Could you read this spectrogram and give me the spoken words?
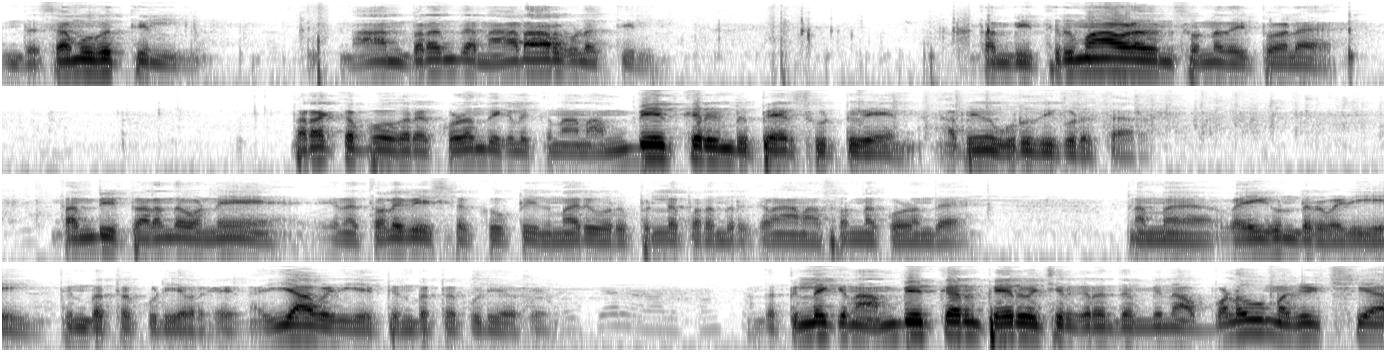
இந்த சமூகத்தில் நான் பிறந்த நாடார்குலத்தில் தம்பி திருமாவளவன் சொன்னதைப் போல பிறக்க போகிற குழந்தைகளுக்கு நான் அம்பேத்கர் என்று பெயர் சூட்டுவேன் அப்படின்னு உறுதி கொடுத்தார். தம்பி பிறந்த உடனே என்னை தொலைபேசியில் கூப்பிட்டு இந்த மாதிரி ஒரு பிள்ளை பிறந்திருக்கிறான் நான் சொன்ன குழந்தை நம்ம வைகுண்டர் வழியை பின்பற்றக்கூடியவர்கள் ஐயா வழியை பின்பற்றக்கூடியவர்கள். அந்த பிள்ளைக்கு நான் அம்பேத்கர்னு பேர் வச்சிருக்கிறேன் தம்பின்னு அவ்வளவு மகிழ்ச்சியா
